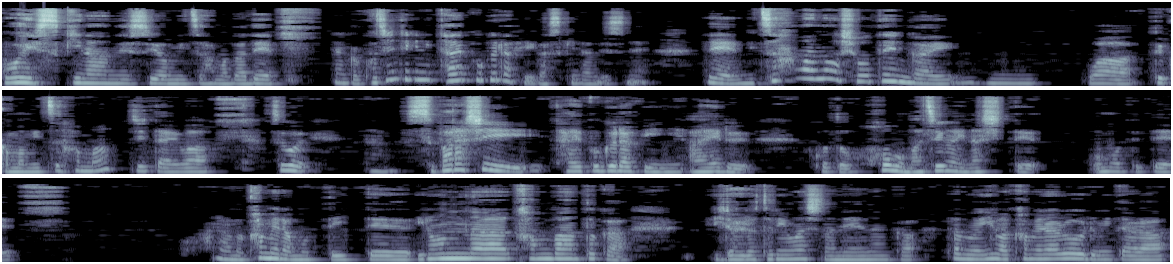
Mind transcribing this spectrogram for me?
ごい好きなんですよ、三津浜が。で、なんか個人的にタイポグラフィーが好きなんですね。で、三津浜の商店街は、っていうかまあ三津浜自体は、すごい、素晴らしいタイポグラフィーに会えること、ほぼ間違いなしって思ってて、あの、カメラ持って行って、いろんな看板とか、いろいろ撮りましたね。なんか、多分今カメラロール見たら、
